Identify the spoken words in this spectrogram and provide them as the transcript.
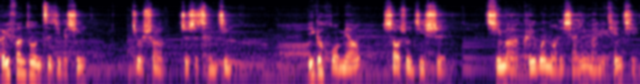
可以放纵自己的心，就算只是曾经。一个火苗稍纵即逝，起码可以温暖一下阴霾的天气。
